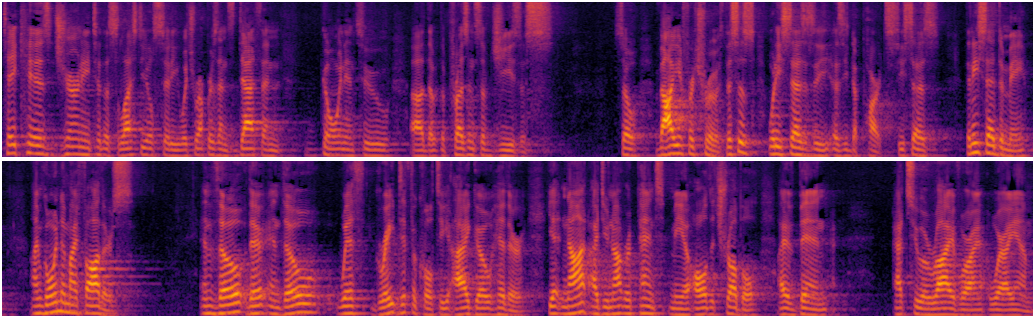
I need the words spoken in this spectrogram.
take his journey to the celestial city, which represents death and going into uh, the, the presence of Jesus. So, valiant for truth. This is what he says as he, as he departs. He says, Then he said to me, I'm going to my father's, and though, there, and though with great difficulty I go hither, yet not, I do not repent me of all the trouble I have been at to arrive where I, where I am.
